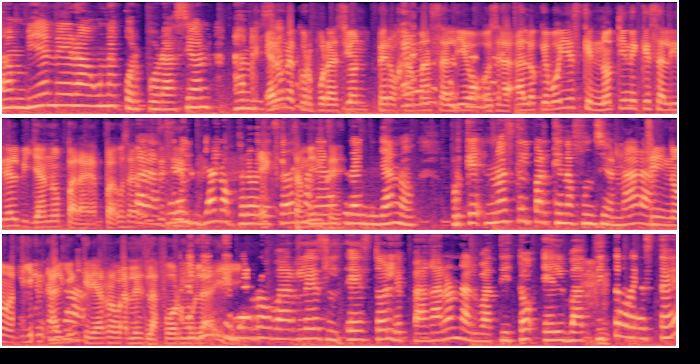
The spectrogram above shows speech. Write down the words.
también era una corporación ambiciosa. Era una corporación, pero jamás salió. O sea, a lo que voy es que no tiene que salir el villano para. pa- o sea, para es ser el villano, pero de todas maneras era el villano. Porque no es que el parque no funcionara. Sí, no, alguien, sea, alguien quería robarles la fórmula Alguien y. quería robarles esto, le pagaron al batito. El batito este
